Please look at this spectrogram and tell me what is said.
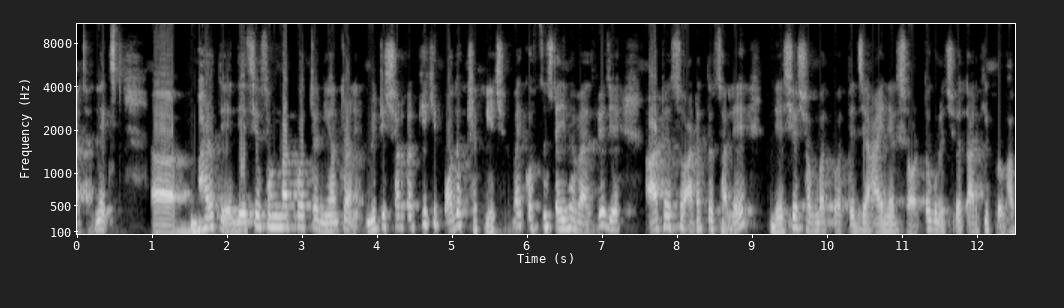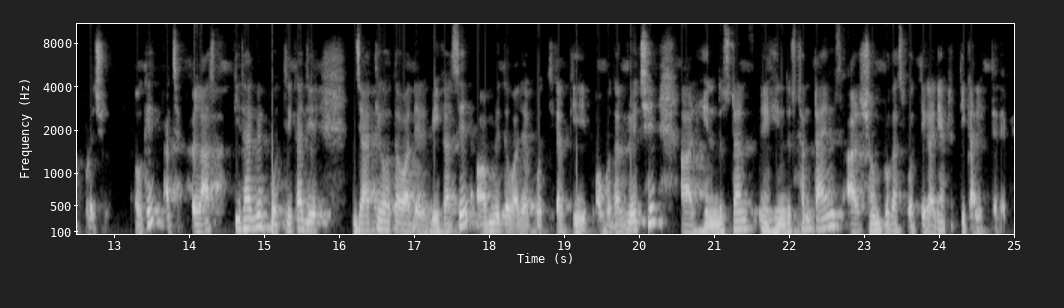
আচ্ছা নেক্সট ভারতে দেশীয় সংবাদপত্র নিয়ন্ত্রণে ব্রিটিশ সরকার কি কি পদক্ষেপ নিয়েছিল? ভাই কোশ্চেনটা এইভাবে আসবে যে আঠারোশো আটাত্তর সালে দেশীয় সংবাদপত্রের যে আইনের শর্তগুলো ছিল, তার কি প্রভাব পড়েছিল? ওকে আচ্ছা লাস্ট কি থাকবে? পত্রিকা যে জাতীয়তাবাদের বিকাশে অমৃতবাজার পত্রিকার কি অবদান রয়েছে? আর হিন্দুস্তান হিন্দুস্তান টাইমস আর সোমপ্রকাশ পত্রিকা নিয়ে একটা টিকা লিখতে দেবে।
